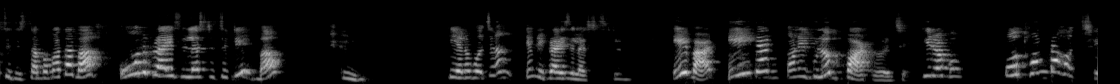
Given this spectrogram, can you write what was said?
স্থিতিস্থাপকতা বা ওন প্রাইস ইলাস্টিসিটি বা কি যেন বলছিলাম এমনি প্রাইস ইলাস্টিসিটি এবার এইটার অনেকগুলো পার্ট রয়েছে। কীরকম? প্রথমটা হচ্ছে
